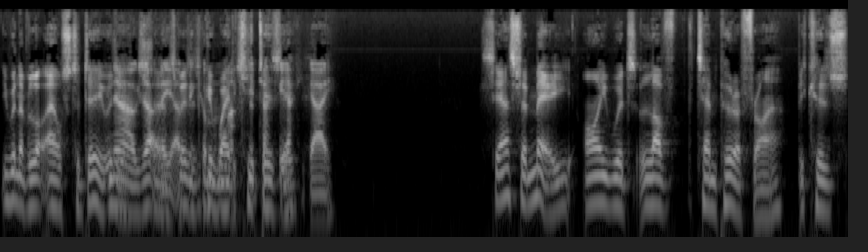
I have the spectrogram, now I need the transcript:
You wouldn't have a lot else to do, would you? No, exactly. So I'd it's a good way to keep busy. guy. See, as for me, I would love the tempura fryer because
